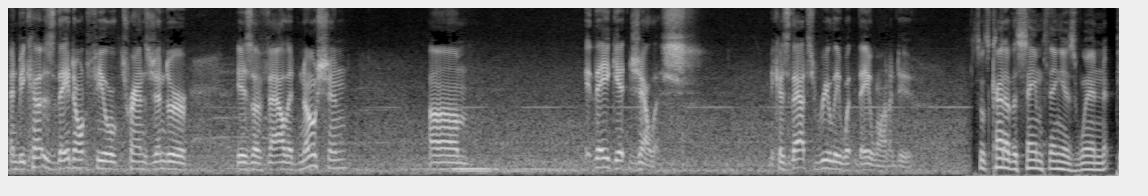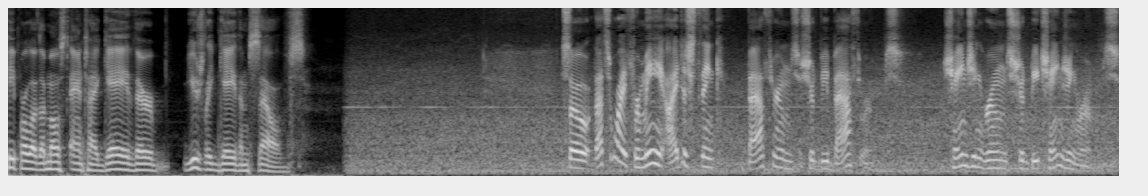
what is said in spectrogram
And because they don't feel transgender is a valid notion, um, they get jealous. Because that's really what they want to do. So it's kind of the same thing as when people are the most anti-gay, they're usually gay themselves. So that's why for me, I just think bathrooms should be bathrooms. Changing rooms should be changing rooms.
